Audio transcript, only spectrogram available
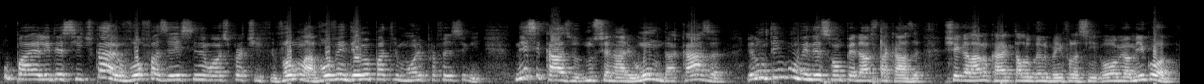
o pai ali decide, tá, eu vou fazer esse negócio pra ti, filho. Vamos lá, vou vender meu patrimônio para fazer o seguinte. Nesse caso, no cenário 1 da casa, eu não tenho como vender só um pedaço da casa. Chega lá no cara que tá alugando mim e fala assim, ô meu amigo,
